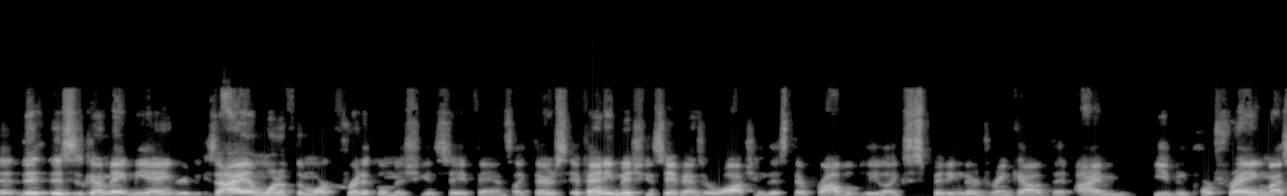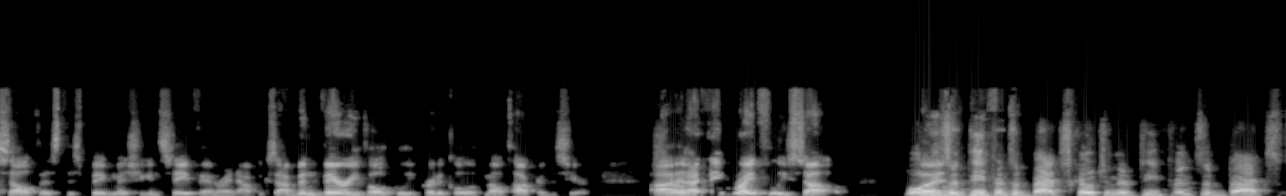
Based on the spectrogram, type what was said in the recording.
this is going to make me angry because I am one of the more critical Michigan State fans. Like, there's if any Michigan State fans are watching this, they're probably like spitting their drink out that I'm even portraying myself as this big Michigan State fan right now because I've been very vocally critical of Mel Tucker this year, uh, and I think rightfully so. Well, but, he's a defensive backs coach, and their defensive backs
